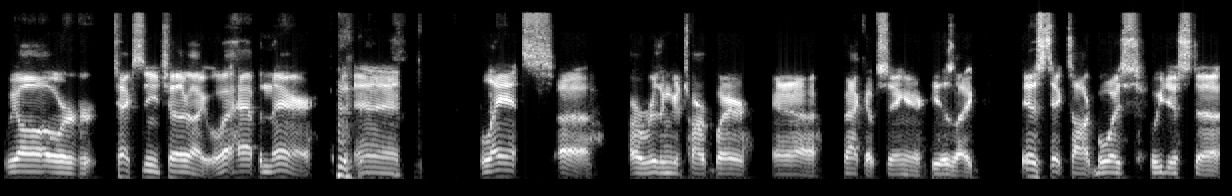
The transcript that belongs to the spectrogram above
we all were texting each other like, what happened there? and Lance, uh, our rhythm guitar player and uh, backup singer, he was like, "It was TikTok, boys. We just uh,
